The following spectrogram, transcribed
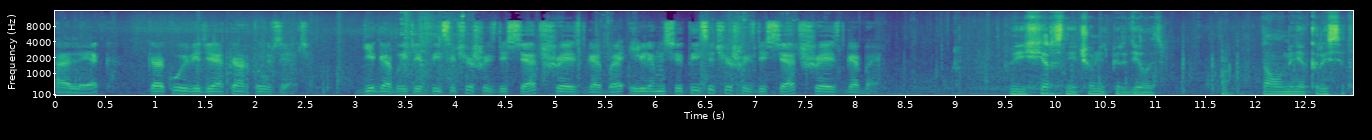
Олег, какую видеокарту взять? Гигабайте 1066 ГБ или МСИ 1066 ГБ? И хер с ней, что мне теперь делать? Там он меня крысит.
